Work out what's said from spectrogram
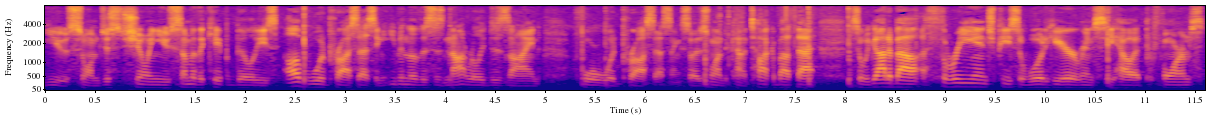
use, so I'm just showing you some of the capabilities of wood processing, even though this is not really designed for wood processing. So I just wanted to kind of talk about that. So we got about a three inch piece of wood here. We're going to see how it performs.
